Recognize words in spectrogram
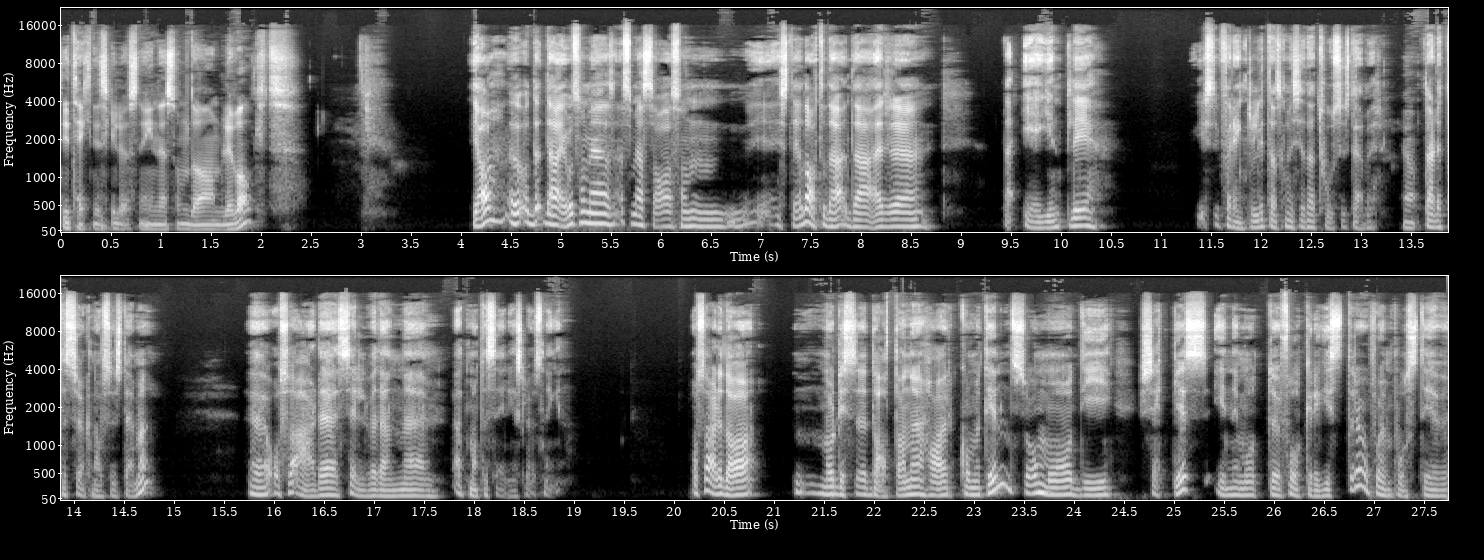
de tekniske løsningene som da ble valgt? Ja, og det, det er jo som jeg, som jeg sa sånn i sted, at det, det, er, eh, det er egentlig Hvis vi forenkler litt, da skal vi si at det er to systemer. Ja. Det er dette søknadssystemet, eh, og så er det selve den eh, automatiseringsløsningen. Og så er det da, når disse dataene har kommet inn, så må de sjekkes inn mot folkeregisteret og få en positiv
